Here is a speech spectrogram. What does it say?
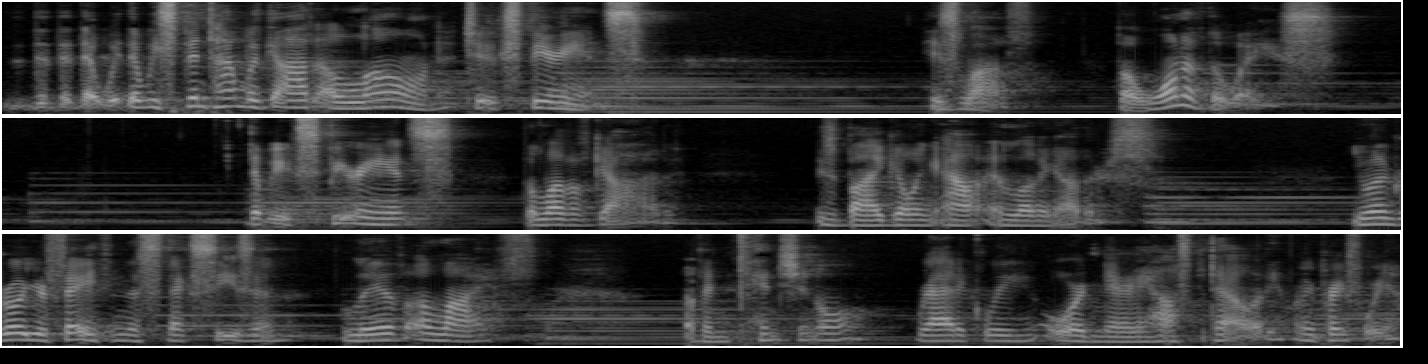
that, that, we, that we spend time with God alone to experience His love. But one of the ways that we experience the love of God is by going out and loving others. You want to grow your faith in this next season? Live a life of intentional, radically ordinary hospitality. Let me pray for you.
